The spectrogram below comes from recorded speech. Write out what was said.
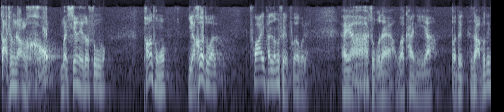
打胜仗好，我心里头舒服。庞统也喝多了，歘一盆冷水泼过来。哎呀，主子呀，我看你呀不对，是咋不对？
